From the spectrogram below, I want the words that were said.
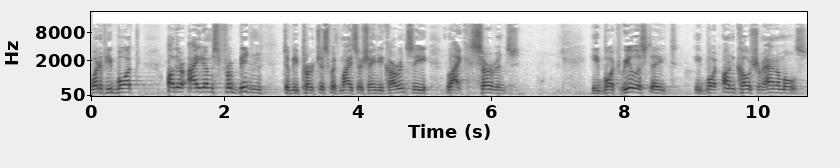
What if he bought other items forbidden to be purchased with Meiser Sheni currency, like servants. He bought real estate. He bought unkosher animals.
